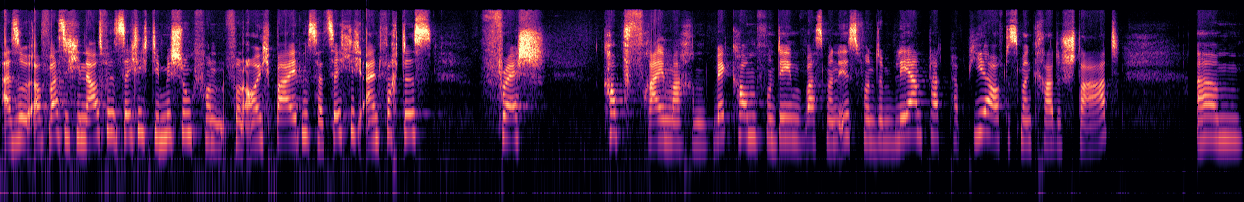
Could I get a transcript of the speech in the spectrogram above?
Also auf was ich hinaus will, tatsächlich die Mischung von, von euch beiden ist tatsächlich einfach das fresh, Kopf frei machen, wegkommen von dem, was man ist, von dem leeren Blatt Papier, auf das man gerade starrt. Ähm,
